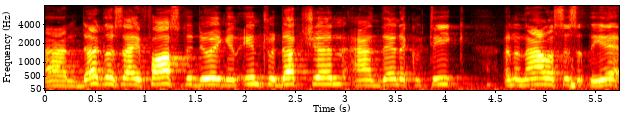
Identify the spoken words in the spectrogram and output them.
and Douglas A. Foster doing an introduction and then a critique and analysis at the end.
